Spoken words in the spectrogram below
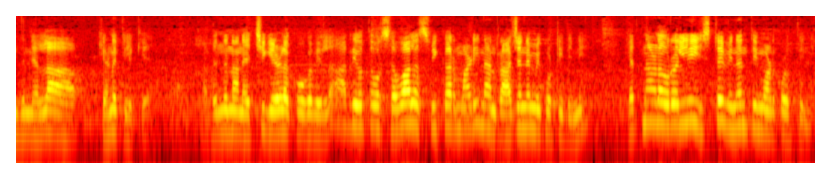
ಇದನ್ನೆಲ್ಲ ಕೆಣಕಲಿಕ್ಕೆ. ಅದನ್ನು ನಾನು ಹೆಚ್ಚಿಗೆ ಹೇಳಕ್ಕೆ ಹೋಗೋದಿಲ್ಲ. ಆದರೆ ಇವತ್ತು ಅವ್ರ ಸವಾಲು ಸ್ವೀಕಾರ ಮಾಡಿ ನಾನು ರಾಜೀನಾಮೆ ಕೊಟ್ಟಿದ್ದೀನಿ. ಯತ್ನಾಳ್ ಅವರಲ್ಲಿ ಇಷ್ಟೇ ವಿನಂತಿ ಮಾಡ್ಕೊಳ್ತೀನಿ.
